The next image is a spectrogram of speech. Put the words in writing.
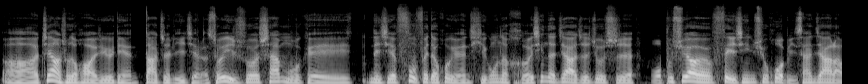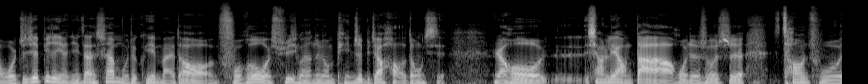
啊，这样说的话我就有点大致理解了。所以说，山姆给那些付费的会员提供的核心的价值就是，我不需要费心去货比三家了，我直接闭着眼睛在山姆就可以买到符合我需求的那种品质比较好的东西。然后像量大或者说是仓储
